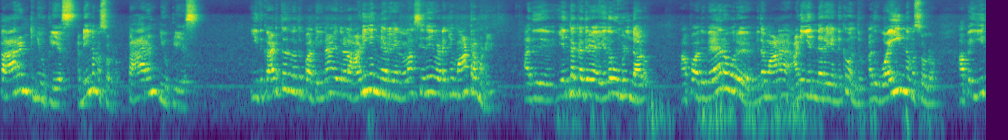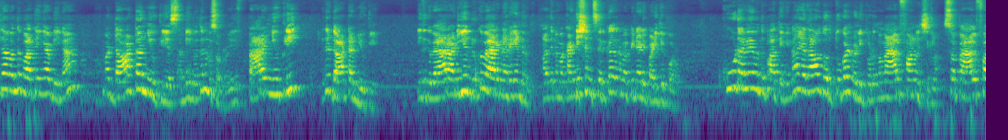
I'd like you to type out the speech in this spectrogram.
பேரண்ட் நியூக்ளியஸ் அப்படின்னு நம்ம சொல்கிறோம் பேரண்ட் நியூக்ளியஸ் இதுக்கு அடுத்தது வந்து பார்த்தீங்கன்னா இதனோட அணியன் நிறையெல்லாம் சிதைவடைஞ்சு மாற்றம் அடையும் அது எந்த கதிரை எதை உமிழ்ந்தாலும். அப்போ அது வேற ஒரு விதமான அணியன் நிறையனுக்கு வந்துடும் அது ஒயின்னு நம்ம சொல்கிறோம் அப்போ இதை வந்து பார்த்தீங்க அப்படின்னா நம்ம டாட்டா நியூக்ளியஸ் அப்படின்னு வந்து நம்ம சொல்கிறோம் இது பேரன் நியூக்ளி இது டாட்டா நியூக்ளி இதுக்கு வேற அணியன் இருக்கும் வேற நிறையன் இருக்கும். அது நம்ம கண்டிஷன்ஸ் இருக்குது அது நம்ம பின்னாடி படிக்க போகிறோம் கூடவே வந்து பார்த்தீங்கன்னா ஏதாவது ஒரு துகள் வெளிப்படும். நம்ம ஆல்ஃபான்னு வச்சுக்கலாம். ஸோ இப்போ ஆல்ஃபா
